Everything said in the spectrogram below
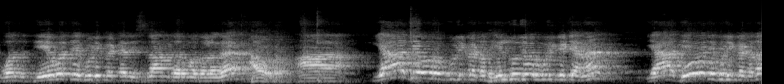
ಒಂದು ದೇವತೆ ಗುಡಿ ಕಟ್ಟದ ಇಸ್ಲಾಂ ಧರ್ಮದೊಳಗ. ಹೌದು. ಆ ಯಾವ ದೇವರ ಗುಡಿ ಕಟ್ಟದ? ಹಿಂದೂ ದೇವರ ಗುಡಿ ಕಟ್ಯಾನ ಯಾವ ದೇವತೆ ಗುಡಿ ಕಟ್ಟದ?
